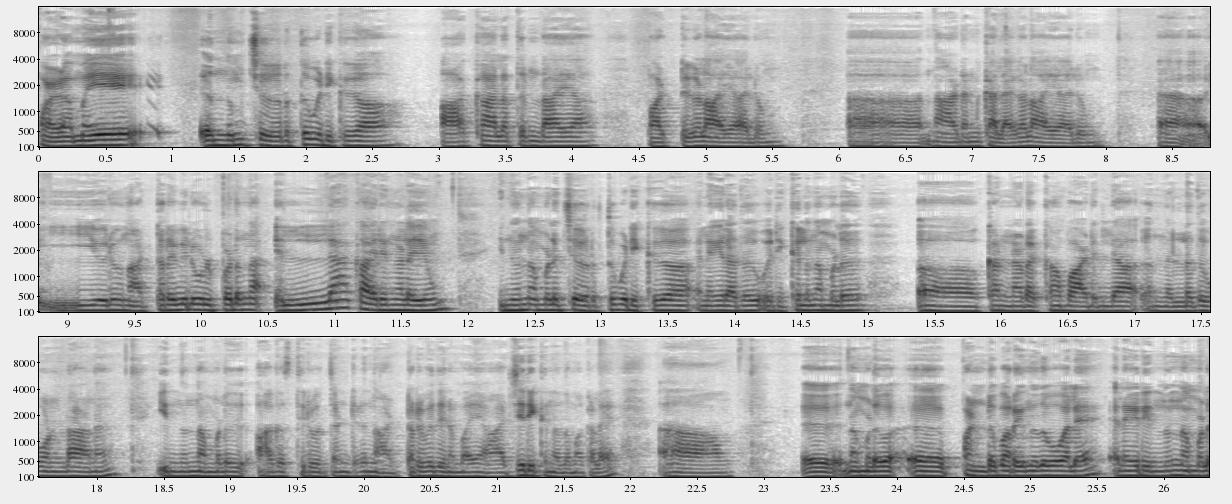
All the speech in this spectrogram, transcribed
പഴമയെ എന്നും ചേർത്ത് പിടിക്കുക. ആ കാലത്തുണ്ടായ പാട്ടുകളായാലും നാടൻ കലകളായാലും ഈ ഒരു നാട്ടറിവിൽ ഉൾപ്പെടുന്ന എല്ലാ കാര്യങ്ങളെയും ഇന്നും നമ്മൾ ചേർത്ത് പിടിക്കുക. അല്ലെങ്കിൽ അത് ഒരിക്കലും നമ്മൾ കണ്ണടക്കാൻ പാടില്ല എന്നുള്ളത് കൊണ്ടാണ് ഇന്നും നമ്മൾ ആഗസ്റ്റ് ഇരുപത്തിരണ്ടിന് നാട്ടറിവ് ദിനമായി ആചരിക്കുന്നത് മക്കളെ. നമ്മൾ പണ്ട് പറയുന്നത് പോലെ അല്ലെങ്കിൽ ഇന്നും നമ്മൾ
